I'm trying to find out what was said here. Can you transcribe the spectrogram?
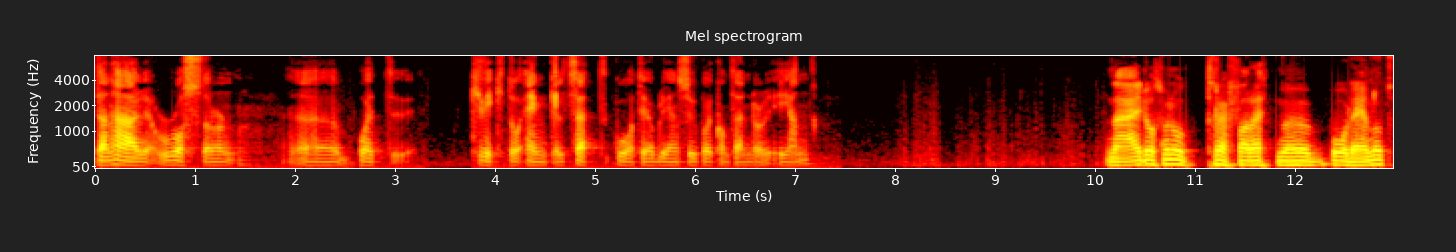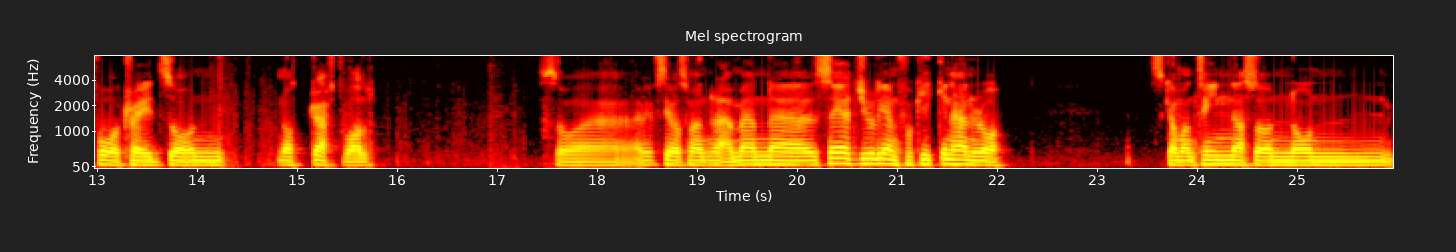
den här rostern uh, på ett kvickt och enkelt sätt gå till att bli en supercontender igen. Nej, då ska man nog träffa rätt med både en och två trades och något draftval. Så eh, vi får se vad som händer där. Men eh, säg att Julian får kicken här nu då. Ska man ta in alltså någon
